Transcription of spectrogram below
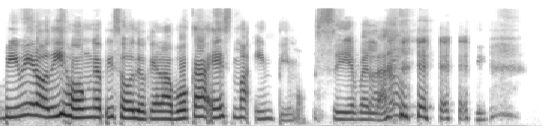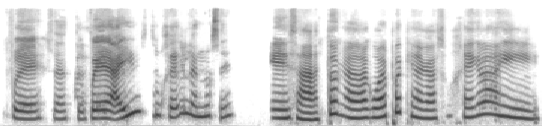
Vivi lo dijo en un episodio, que la boca es más íntimo. Sí, es verdad. Claro. Pues, exacto. Pues hay sus reglas, no sé. Exacto, cada cual pues que haga sus reglas y,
